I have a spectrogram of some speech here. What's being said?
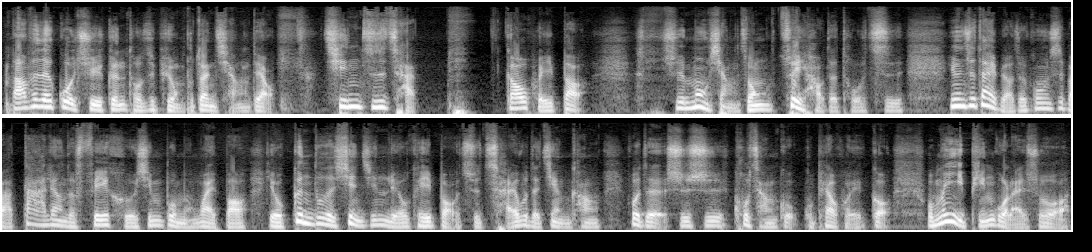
巴菲特过去跟投资朋友不断强调轻资产。高回报是梦想中最好的投资，因为这代表着公司把大量的非核心部门外包，有更多的现金流可以保持财务的健康，或者实施库藏股股票回购。我们以苹果来说。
